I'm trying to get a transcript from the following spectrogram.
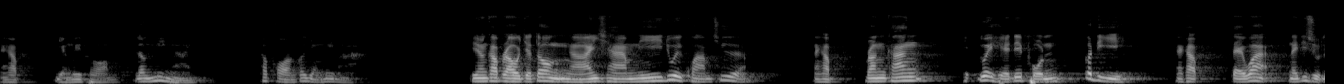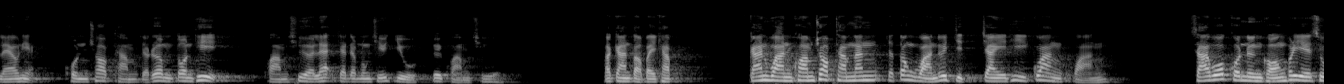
นะครับ ยังไม่พร้อมเราไม่หงาย พระพรก็ยังไม่มาพี่น้องครับเราจะต้องหงายชามนี้ด้วยความเชื่อนะครับบางครั้งด้วยเหตุได้ผลก็ดีนะครับ แต่ว่าในที่สุดแล้วเนี่ยคนชอบทำจะเริ่มต้นที่ความเชื่อและจะดำรงชีวิตอยู่ด้วยความเชื่อ ประการต่อไปครับ การหวานความชอบธรรมนั้น จะต้องหวานด้วยจิตใจที่กว้างขวาง สาวกคนหนึ่งของพระเยซู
